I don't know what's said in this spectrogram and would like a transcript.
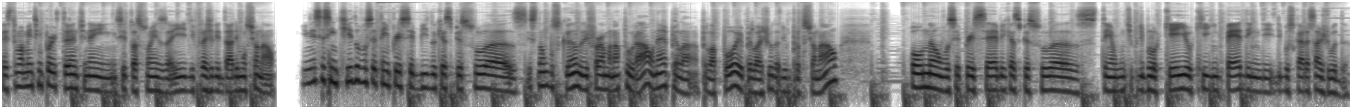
é extremamente importante né, em situações aí de fragilidade emocional. E nesse sentido, você tem percebido que as pessoas estão buscando de forma natural, né, pela, pelo apoio, pela ajuda de um profissional? Ou não, você percebe que as pessoas têm algum tipo de bloqueio que impedem de, de buscar essa ajuda?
